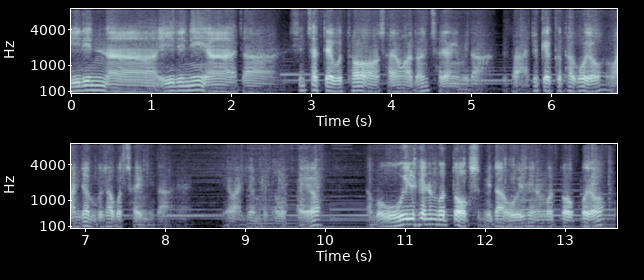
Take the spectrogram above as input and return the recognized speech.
1인 아, 1인이 아, 자 신차 때부터 어, 사용하던 차량입니다. 그래서 아주 깨끗하고요. 완전 무사고 차입니다. 예, 완전 무사고 차예요. 아, 뭐 오일 새는 것도 없습니다. 오일 새는 것도 없고요.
